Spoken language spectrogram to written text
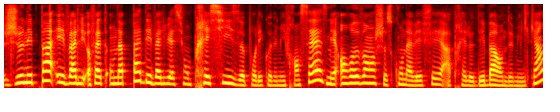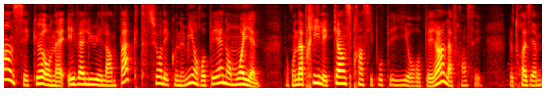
Je n'ai pas évalué, en fait, on n'a pas d'évaluation précise pour l'économie française, mais en revanche, ce qu'on avait fait après le débat en 2015, c'est qu'on a évalué l'impact sur l'économie européenne en moyenne. Donc on a pris les 15 principaux pays européens, la France est le troisième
